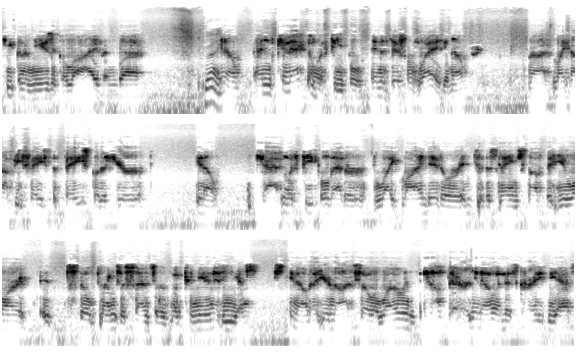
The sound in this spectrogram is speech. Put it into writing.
keeping the music alive, and uh, Right. you know, and connecting with people in a different way, you know. Not might not be face to face, but if you're, you know, chatting with people that are like minded or into the same stuff that you are, it, it still brings a sense of a community you know, that you're not so alone out there, you know, in this crazy ass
